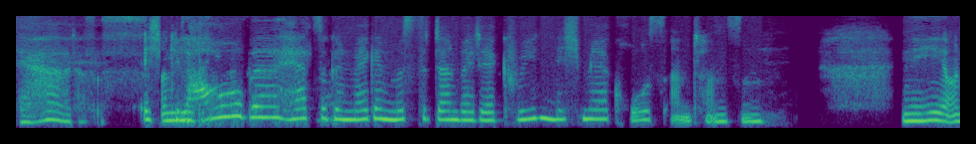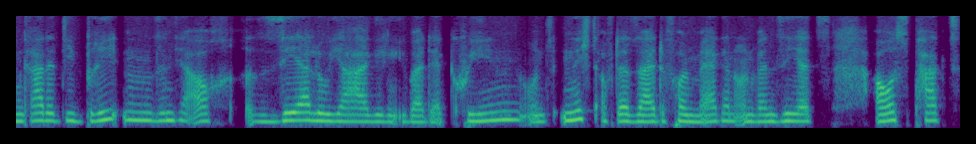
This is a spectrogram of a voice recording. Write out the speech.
ja, das ist. Ich glaube, Herzogin Meghan müsste dann bei der Queen nicht mehr groß antanzen. Nee, und gerade die Briten sind ja auch sehr loyal gegenüber der Queen und nicht auf der Seite von Meghan. Und wenn sie jetzt auspackt,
